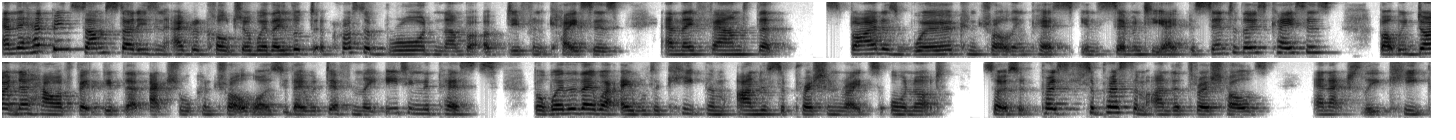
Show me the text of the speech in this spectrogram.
And there have been some studies in agriculture where they looked across a broad number of different cases and they found that spiders were controlling pests in 78% of those cases, but we don't know how effective that actual control was. They were definitely eating the pests, but whether they were able to keep them under suppression rates or not. So suppress, suppress them under thresholds and actually keep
